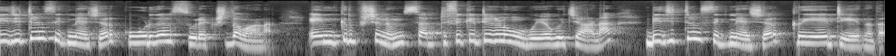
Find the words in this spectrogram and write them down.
ഡിജിറ്റൽ സിഗ്നേച്ചർ കൂടുതൽ സുരക്ഷിതമാണ്. എൻക്രിപ്ഷനും സർട്ടിഫിക്കറ്റുകളും ഉപയോഗിച്ചാണ് ഡിജിറ്റൽ സിഗ്നേച്ചർ ക്രിയേറ്റ് ചെയ്യുന്നത്.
